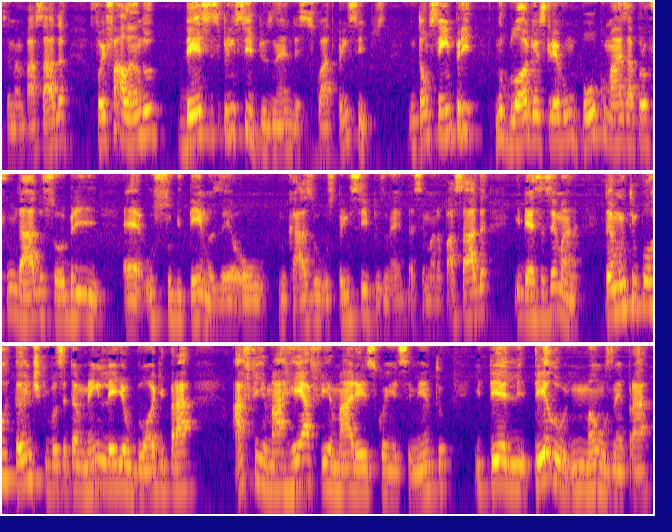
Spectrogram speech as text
Semana passada, foi falando desses princípios, né? Desses quatro princípios. Então, sempre no blog eu escrevo um pouco mais aprofundado sobre é, os subtemas, é, ou no caso, os princípios né, da semana passada e dessa semana. Então é muito importante que você também leia o blog para afirmar, reafirmar esse conhecimento e tê-lo em mãos, né, para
